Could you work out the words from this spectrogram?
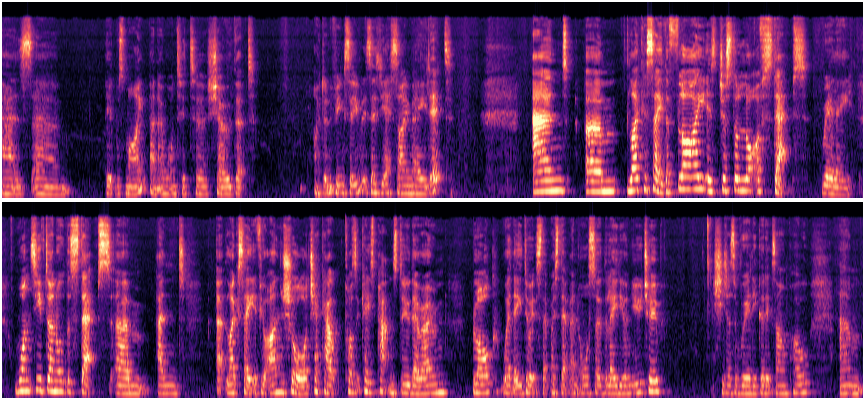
as um, it was mine and I wanted to show that I don't know if you can see, but it says, yes, I made it. And um, like I say, the fly is just a lot of steps, really. Once you've done all the steps, um, and uh, like I say, if you're unsure, check out Closet Case Patterns do their own blog where they do it step by step, and also the lady on YouTube. She does a really good example. Um,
